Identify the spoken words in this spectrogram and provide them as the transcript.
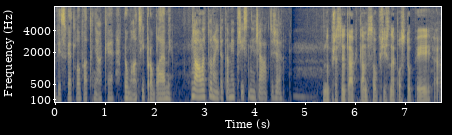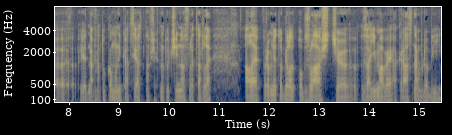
vysvětlovat nějaké domácí problémy. No ale to nejde, tam je přísný řád, že? No přesně tak, tam jsou přísné postupy, eh, jednak na tu komunikaci a na všechno tu činnost v letadle, ale pro mě to bylo obzvlášť zajímavé a krásné období,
